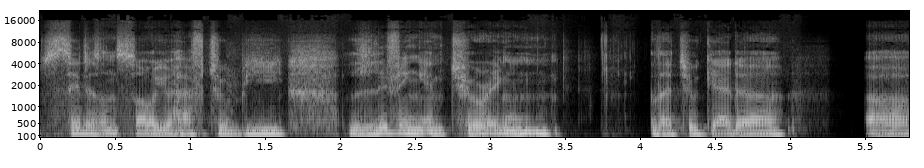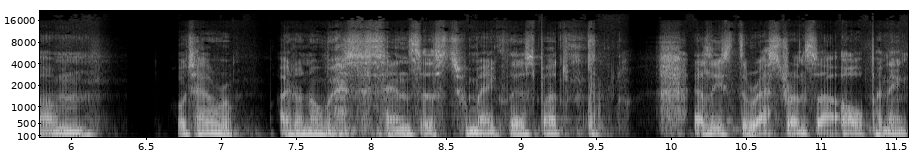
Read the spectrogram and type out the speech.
citizens. So you have to be living in Thüringen that you get a um, hotel room. I don't know where the sense is to make this, but at least the restaurants are opening.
